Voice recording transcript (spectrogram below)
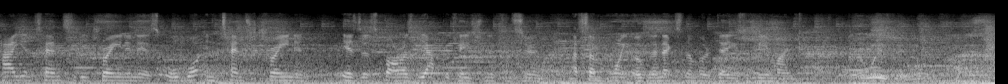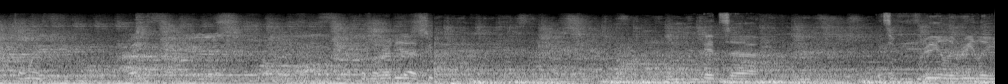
high intensity training is, or what intense training is as far as the application is concerned at some point over the next number of days with me and Mike. Wednesday. It's a it's a really really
